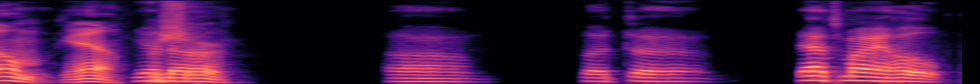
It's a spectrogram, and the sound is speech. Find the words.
Oh, yeah. You for know, sure. Um, but uh, that's my hope.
